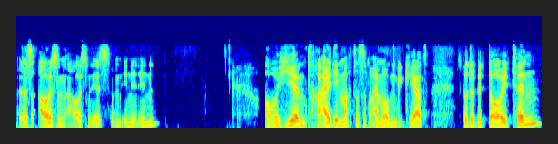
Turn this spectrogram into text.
Also das Außen außen ist und innen innen. Aber hier im 3D macht das auf einmal umgekehrt. Das würde bedeuten,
